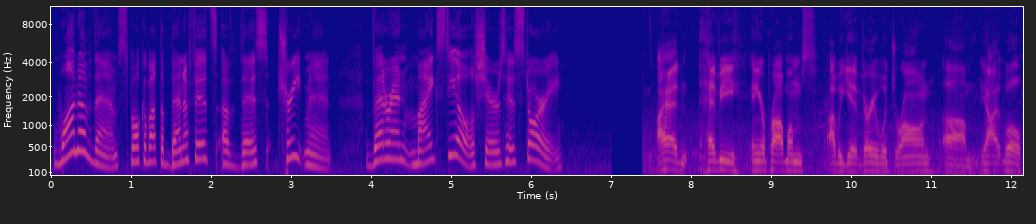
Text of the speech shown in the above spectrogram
One of them spoke about the benefits of this treatment. Veteran Mike Steele shares his story. I had heavy anger problems. I would get very withdrawn. Um, yeah, well,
